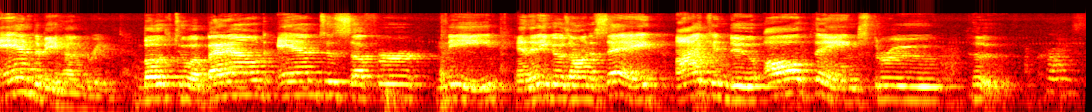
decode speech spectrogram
and to be hungry, both to abound and to suffer need. And then he goes on to say, I can do all things through who? Christ.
